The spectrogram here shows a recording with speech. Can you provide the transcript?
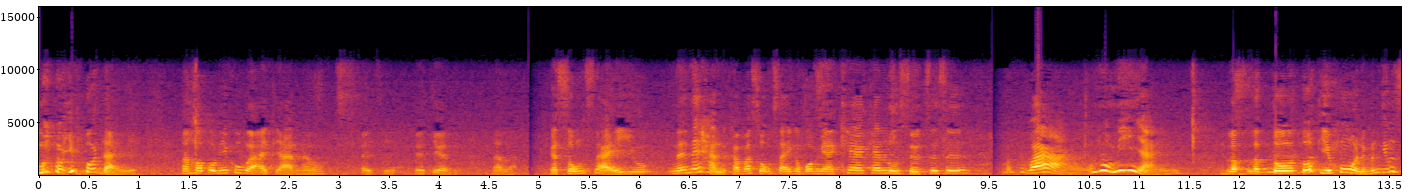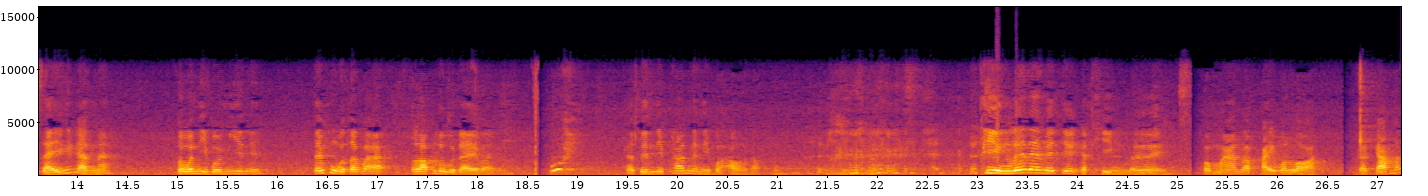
บ่มีผู้ใดแล้วเขาบ่มีครูบาอาจารย์เนาะไปเจอไปเจอนั่นแหละก็สงสัยอยู่ในในหันคำว่าสงสัยก็บ่แม่แค่แค่รู้สึกซื่อๆ มันว่างมันบ่มีหยังแล้วแล้วตัวตัวที่ฮู้เนี่ยมันอยู่ไสคือกันนะตัวนี้บ่มีเลยแต่หูแต่ว่ารับรู้ได้ว่าอุ๊ยแต่เป็นนิพพานมันนี่บ่เอาดอกทิ้งเลยได้ไหมเจอกับทิ้งเลย ประมาณว่าไปวันหลอดก็กลับมา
